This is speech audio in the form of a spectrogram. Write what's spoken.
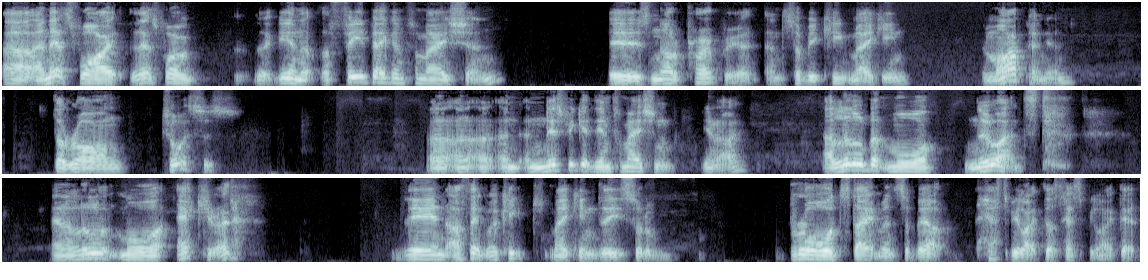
uh, and that's why, that's why, again, the, the feedback information is not appropriate. And so we keep making, in my opinion, the wrong choices. Uh, and, unless we get the information, you know, a little bit more nuanced and a little bit more accurate, then I think we'll keep making these sort of broad statements about has to be like this, has to be like that.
